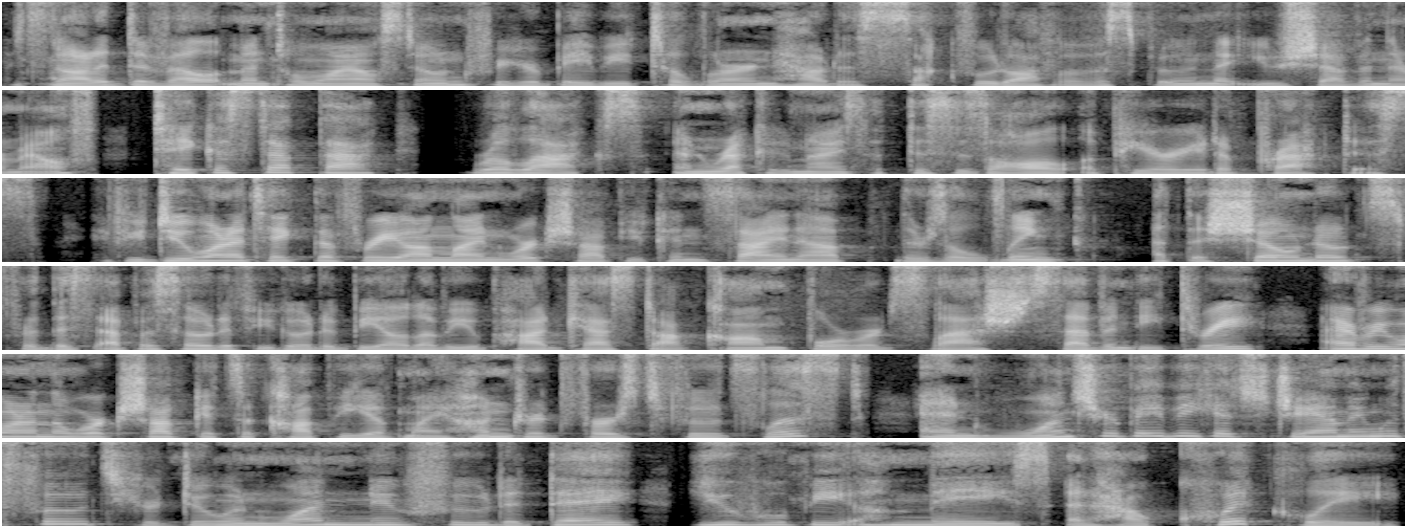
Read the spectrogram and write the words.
It's not a developmental milestone for your baby to learn how to suck food off of a spoon that you shove in their mouth. Take a step back, relax, and recognize that this is all a period of practice. If you do want to take the free online workshop, you can sign up. There's a link at the show notes for this episode. If you go to blwpodcast.com forward slash 73, everyone in the workshop gets a copy of my 100 first foods list. And once your baby gets jamming with foods, you're doing one new food a day, you will be amazed at how quickly,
